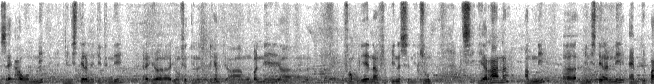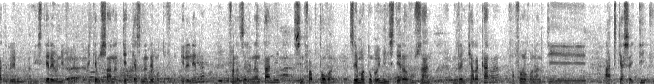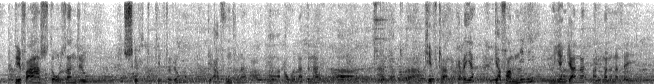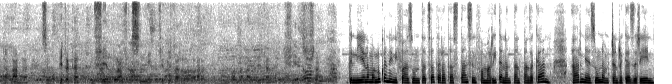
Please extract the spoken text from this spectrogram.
izay ao amin'ny Minisitera miadidy ny eo amin'ny fiadiana Biblia momba ny fambolena, fiompiana sy ny jono. Tsy iarahana amin'ny Minisiteran'ny MDEPAT, ilay hoe Minisitera eo anivon'ny Repoblika misahana ny Tetikasa an'Andriamatoa Filoham-pirenena, Fanajariana ny tany sy ny fampitaovana. Izay no mahatonga hoe Minisitera roa izany no indray mikarakara amin'ny fanaovana an'ity. atrikasa ity dia rehefa azo daholo izany ireo zozika izay tolo-kevitra ireo dia avondrona ao anatina antontan-kevitra anankiray dia avy amin'iny no hiaingàna hanomanana an'ilay lalàna izay ho apetraka mifehy ny rafitra sy ny fepetra ara-momba ny lalàna rehetra hifehy azy io izany. Dinihana manokana ny fahazoan'ny tantsaha taratasy tany sy ny famaritana ny tanim-panjakana ary ny hahazoana mitrandraka azy ireny.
